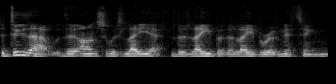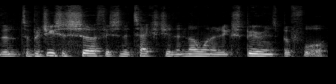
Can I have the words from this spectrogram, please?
to do that, the answer was, yeah, the labour, the labour of knitting, the, to produce a surface and a texture that no one had experienced before.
